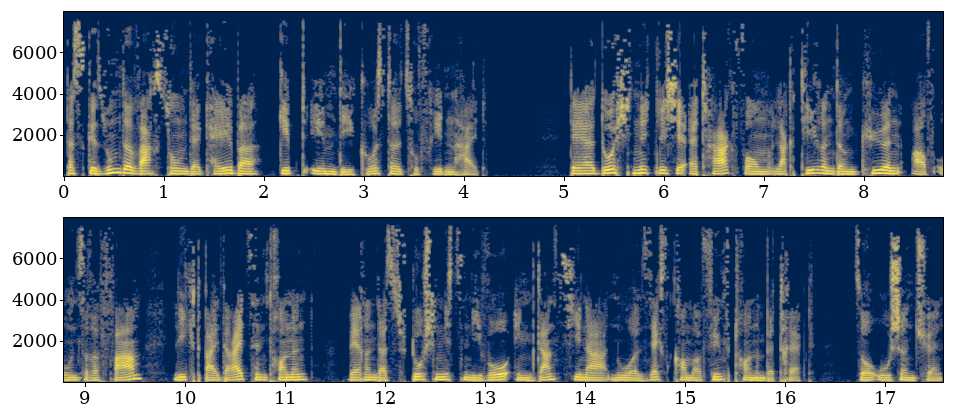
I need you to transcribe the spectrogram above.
Das gesunde Wachstum der Kälber gibt ihm die größte Zufriedenheit. Der durchschnittliche Ertrag von laktierenden Kühen auf unserer Farm liegt bei 13 Tonnen, während das Durchschnittsniveau in ganz China nur 6,5 Tonnen beträgt, so Wu Shengquan.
